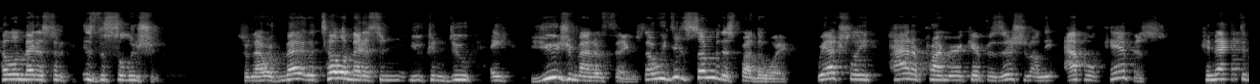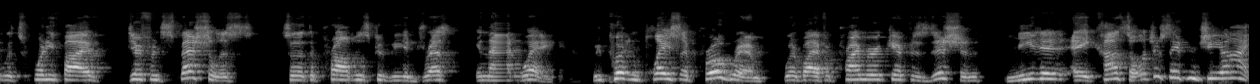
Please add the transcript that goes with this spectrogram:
Telemedicine is the solution. So now with, med- with telemedicine, you can do a huge amount of things. Now, we did some of this, by the way. We actually had a primary care physician on the Apple campus connected with 25 different specialists so that the problems could be addressed in that way. We put in place a program whereby if a primary care physician needed a consult, let's just say from GI,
